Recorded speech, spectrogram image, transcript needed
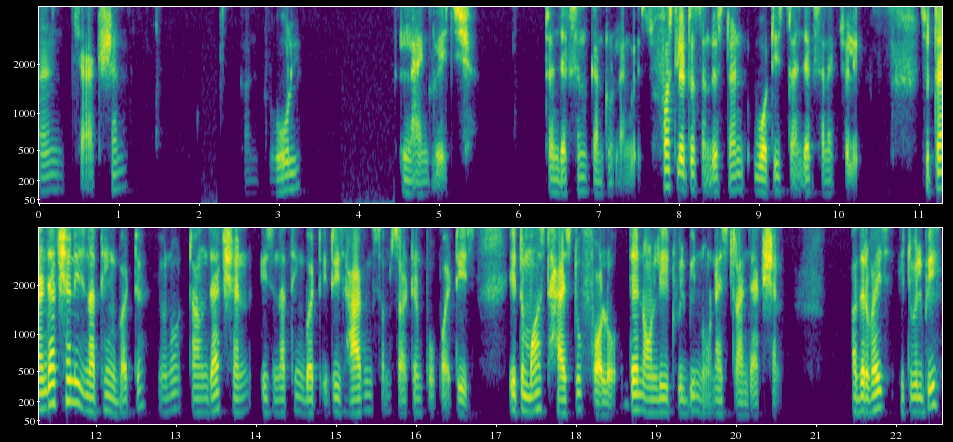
transaction control language. Transaction control language. So first let us understand what is transaction actually so transaction is nothing but you know transaction is nothing but it is having some certain properties. It must has to follow. Then only it will be known as transaction. Otherwise it will be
